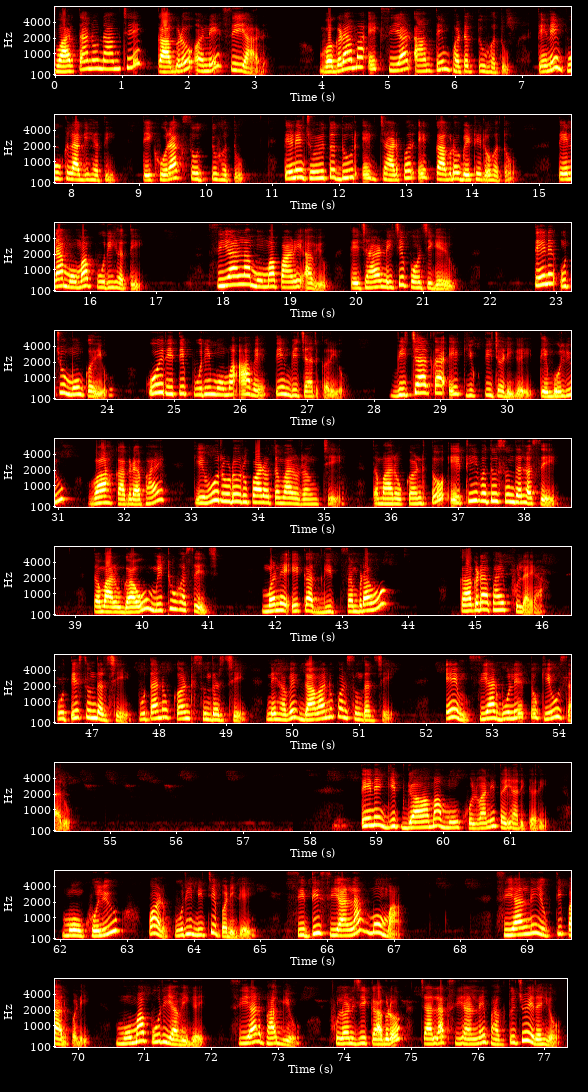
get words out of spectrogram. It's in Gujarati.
વાર્તાનું નામ છે કાગડો અને શિયાળ. વગડામાં એક શિયાળ આમ તેમ ભટકતું હતું. તેને ભૂખ લાગી હતી. તે ખોરાક શોધતું હતું. તેણે જોયું તો દૂર એક ઝાડ પર એક કાગડો બેઠેલો હતો. તેના મોંમાં પૂરી હતી. શિયાળના મોંમાં પાણી આવ્યું. તે ઝાડ નીચે પહોંચી ગયું. તેણે ઊંચું મોં કર્યું. કોઈ રીતે પૂરી મોંમાં આવે તેમ વિચાર કર્યો. વિચારતા એક યુક્તિ જડી ગઈ. તે બોલ્યું, વાહ, કાગડાભાઈ, કેવો રૂડો રૂપાળો તમારો રંગ છે. તમારો કંઠ તો એથી વધુ સુંદર હશે. તમારું ગાવું મીઠું હશે જ. મને એકાદ ગીત સંભળાવો. કાગડાભાઈ ફૂલાયા. પોતે સુંદર છે. પોતાનો કંઠ સુંદર છે. ને હવે ગાવાનું પણ સુંદર છે. એમ શિયાળ બોલે તો કેવું સારું? તેણે ગીત ગાવામાં મોં ખોલવાની તૈયારી કરી. મોં ખોલ્યું, પણ પૂરી નીચે પડી ગઈ. સીધી શિયાળના મોંમાં. શિયાળની યુક્તિ પાર પડી. મોંમાં પૂરી આવી ગઈ. શિયાળ ભાગ્યો. ફૂલણજી કાગડો ચાલાક શિયાળને ભાગતું જોઈ રહ્યો.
